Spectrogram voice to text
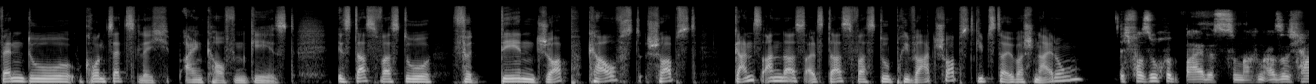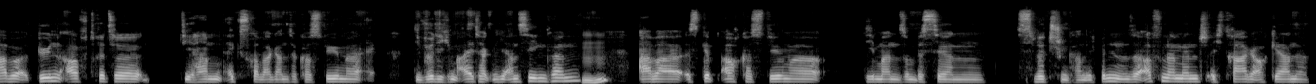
wenn du grundsätzlich einkaufen gehst? Ist das, was du für den Job kaufst, shoppst, ganz anders als das, was du privat shoppst? Gibt es da Überschneidungen? Ich versuche beides zu machen. Also ich habe Bühnenauftritte, die haben extravagante Kostüme, die würde ich im Alltag nicht anziehen können. Mhm. Aber es gibt auch Kostüme, die man so ein bisschen switchen kann. Ich bin ein sehr offener Mensch. Ich trage auch gerne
